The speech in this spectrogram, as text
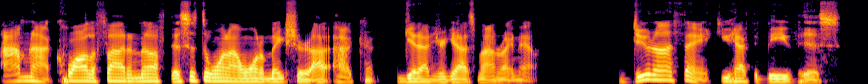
I'm not qualified enough. This is the one I want to make sure I, I get out of your guys' mind right now. Do not think you have to be this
